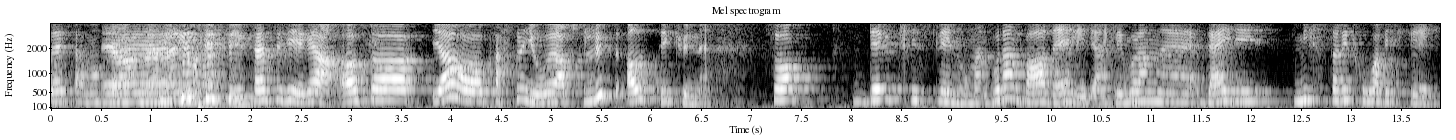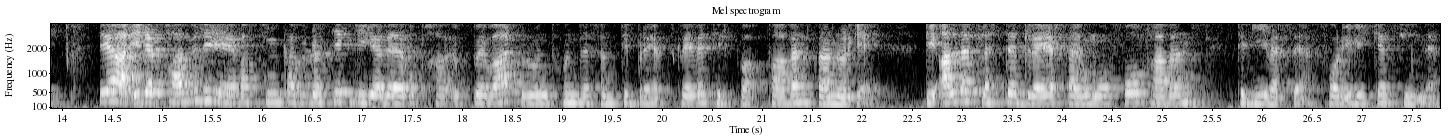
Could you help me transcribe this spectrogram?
det stemmer. for- Ja, men det går helt fint. 54, ja. Altså, ja, og prestene gjorde absolutt alt de kunne. Så det ukristelige nordmenn, hvordan var det, Lydia, egentlig? Hvordan eh, ble de Mista de troa virkelig? Ja, i det pavelige Vatinka-bibliotek ligger det oppbevart rundt 150 brev skrevet til paven fra Norge. De aller fleste dreier seg om å få pavens tilgivelse for ulike synder,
